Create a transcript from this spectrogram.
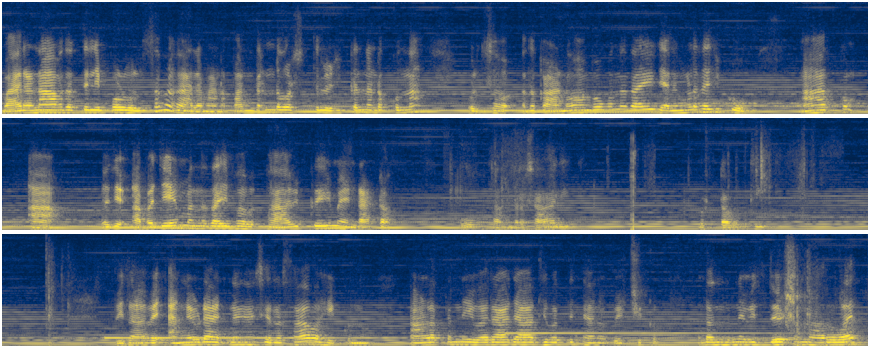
വാരണാവതത്തിൽ ഇപ്പോൾ ഉത്സവകാലമാണ്. പന്ത്രണ്ട് വർഷത്തിൽ ഒരിക്കൽ നടക്കുന്ന ഉത്സവം. അത് കാണുവാൻ പോകുന്നതായി ജനങ്ങൾ ധരിക്കൂ. ആർക്കും ആ ഒരു അപജയം വന്നതായി ഭവ- ഭാവിക്കുകയും വേണ്ട കേട്ടോ ഓ തന്ത്രശാലി. ദുഷ്ടബുദ്ധി പിതാവെ അങ്ങയുടെ അജ്ഞ ഞാൻ ശിരസാ വഹിക്കുന്നു. നാളെ തന്നെ യുവരാജാധിപത്യം ഞാൻ ഉപേക്ഷിക്കും. ഉടൻ തന്നെ വിദ്വേഷം മാറുവാൻ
